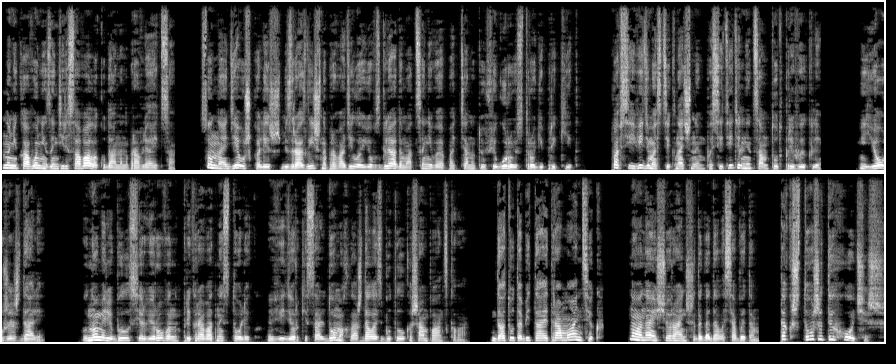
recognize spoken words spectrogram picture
Но никого не заинтересовало, куда она направляется. Сонная девушка лишь безразлично проводила ее взглядом, оценивая подтянутую фигуру и строгий прикид. По всей видимости, к ночным посетительницам тут привыкли, ее уже ждали. В номере был сервирован прикроватный столик. В ведерке со льдом охлаждалась бутылка шампанского. «Да тут обитает романтик!» Но она еще раньше догадалась об этом. «Так что же ты хочешь?»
